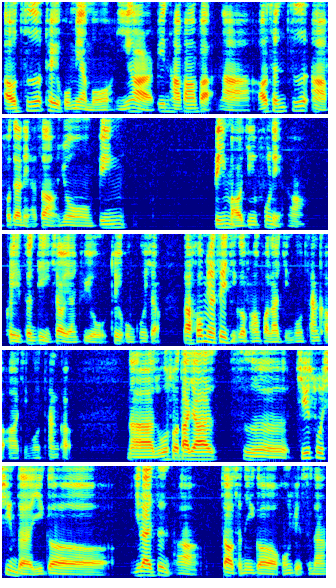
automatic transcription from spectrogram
熬汁退红面膜，银耳冰糖方法，那熬成汁啊敷在脸上，用冰。冰毛巾敷脸啊，可以镇定消炎，具有退红功效。那后面这几个方法呢，仅供参考啊，仅供参考。那如果说大家是激素性的一个依赖症啊，造成的一个红血丝呢，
